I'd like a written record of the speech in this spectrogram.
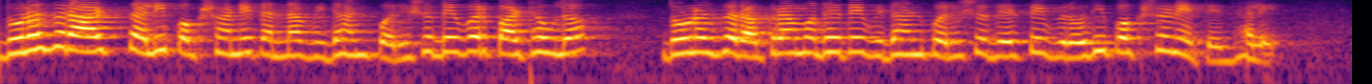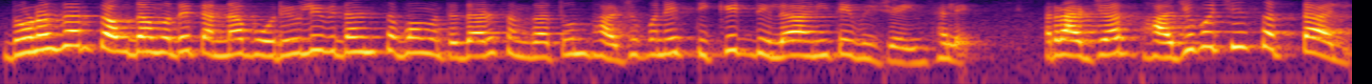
दोन हजार आठ साली पक्षाने त्यांना विधान परिषदेवर पाठवलं. दोन हजार अकरामध्ये ते विधान परिषदेचे विरोधी पक्ष नेते झाले. दोन हजार चौदामध्ये त्यांना बोरिवली विधानसभा मतदारसंघातून भाजपने तिकीट दिलं आणि ते विजयी झाले. राज्यात भाजपची सत्ता आली.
